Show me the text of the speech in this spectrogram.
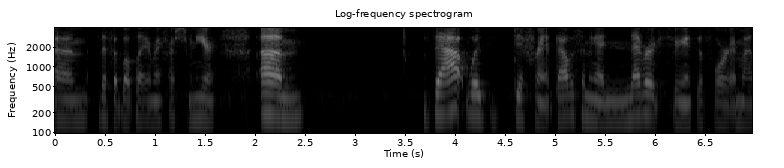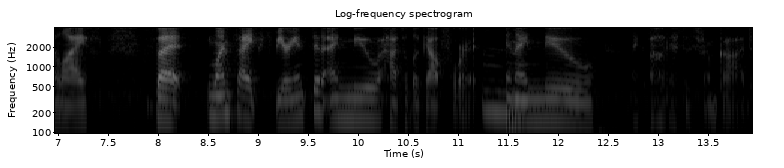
um, the football player my freshman year. Um, that was different. That was something I'd never experienced before in my life. But once I experienced it, I knew how to look out for it. And I knew, like, oh, this is from God,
